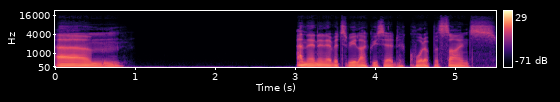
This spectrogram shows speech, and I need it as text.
Um, and then inevitably, like we said, caught up with Sainz,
